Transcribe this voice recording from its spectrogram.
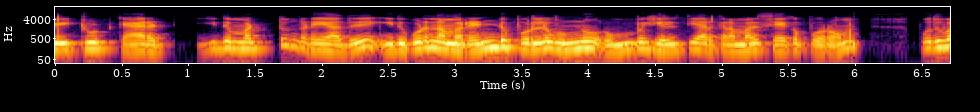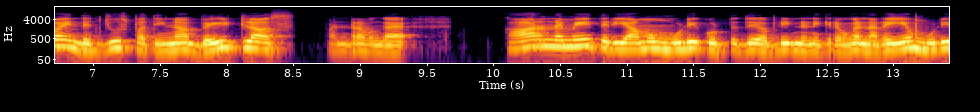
பீட்ரூட் கேரட் இது மட்டும் கிடையாது. இது கூட நம்ம ரெண்டு பொருளை இன்னும் ரொம்ப ஹெல்த்தியாக இருக்கிற மாதிரி சேர்க்க போகிறோம் பொதுவாக இந்த ஜூஸ் பார்த்திங்கன்னா வெயிட் லாஸ் பண்ணுறவங்க காரணமே தெரியாமல் முடி கொட்டுது அப்படின்னு நினைக்கிறவங்க நிறைய முடி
